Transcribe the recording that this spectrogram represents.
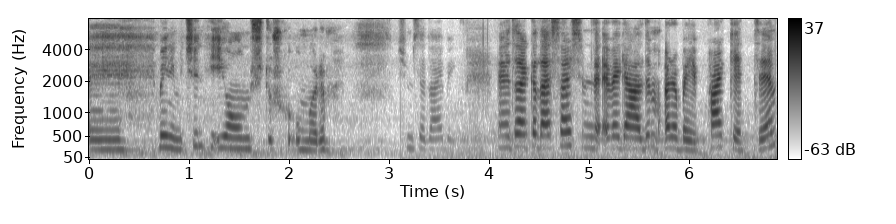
E, benim için iyi olmuştur umarım. Şimdi Seda'yı bekliyorum. Evet arkadaşlar şimdi eve geldim. Arabayı park ettim.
